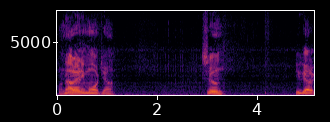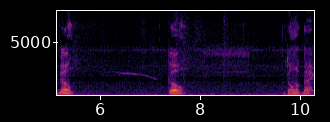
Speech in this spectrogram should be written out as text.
Well, not anymore, John. Soon, you gotta go. Go. Don't look back.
